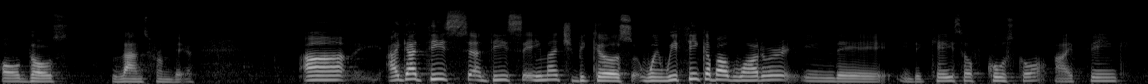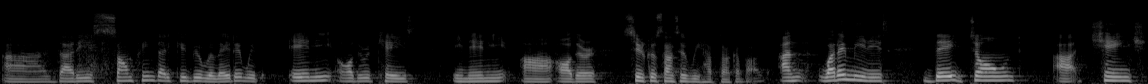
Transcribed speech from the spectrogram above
all those lands from there. Uh, I got this uh, this image because when we think about water in the in the case of Cusco, I think uh, that is something that could be related with any other case in any uh, other circumstances we have talked about. And what I mean is they don't uh, change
